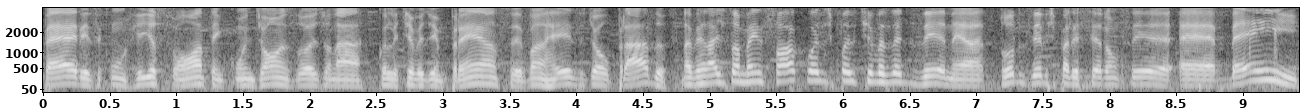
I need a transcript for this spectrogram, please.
Pérez e com Risso ontem, com Jones hoje na coletiva de imprensa, Ivan Reis e Joe Prado. Na verdade, também só coisas positivas a dizer, né? Todos eles pareceram ser é, bem,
